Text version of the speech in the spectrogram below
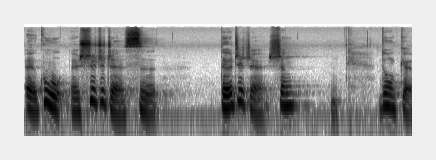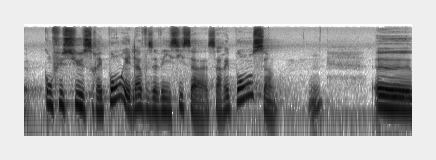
呃，故呃失之者死，得之者生。Donc, Confucius répond, et là vous avez ici sa, sa réponse. Euh,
